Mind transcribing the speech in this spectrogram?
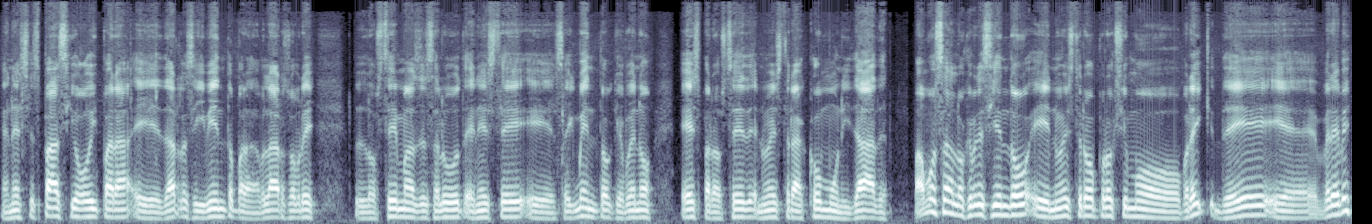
en este espacio hoy para darle seguimiento, para hablar sobre los temas de salud en este eh, segmento que bueno es para usted nuestra comunidad. Vamos a lo que viene siendo eh, nuestro próximo break de eh, breve,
